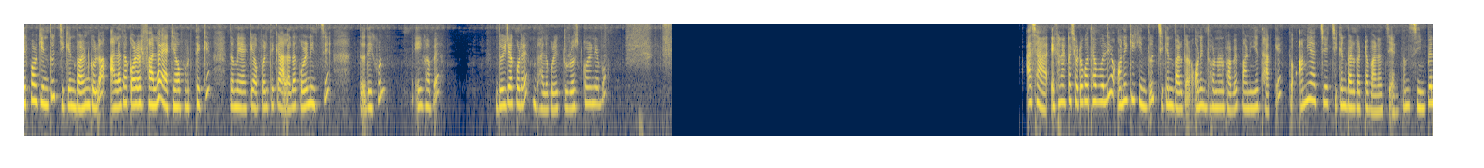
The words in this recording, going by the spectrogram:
এরপর কিন্তু চিকেন বার্নগুলো আলাদা করার ফালা একে অপর থেকে, তো আমি একে অপর থেকে আলাদা করে নিচ্ছি। তো দেখুন, এইভাবে দুইটা করে ভালো করে একটু রোস্ট করে নেব। আচ্ছা এখানে একটা ছোট কথা বলি অনেকেই কিন্তু চিকেন বার্গার অনেক ধরনেরভাবে বানিয়ে থাকে। তো আমি আজ যে চিকেন বার্গারটা বানাচ্ছি একদম সিম্পল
